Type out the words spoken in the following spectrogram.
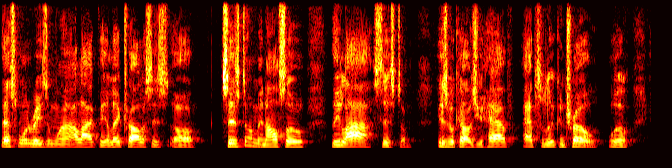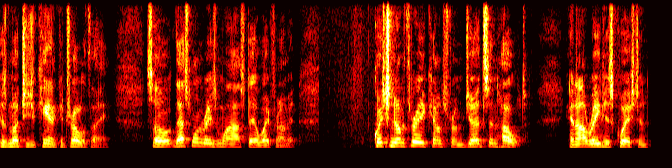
That's one reason why I like the electrolysis uh, system and also the lye system is because you have absolute control. Well, as much as you can control a thing. So that's one reason why I stay away from it. Question number three comes from Judson Holt, and I'll read his question.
